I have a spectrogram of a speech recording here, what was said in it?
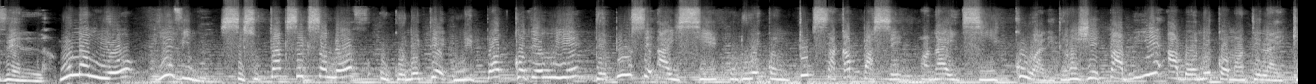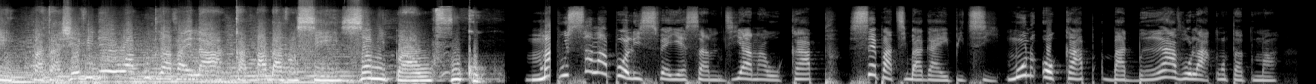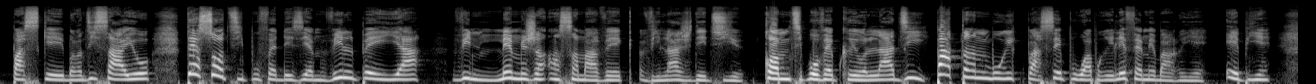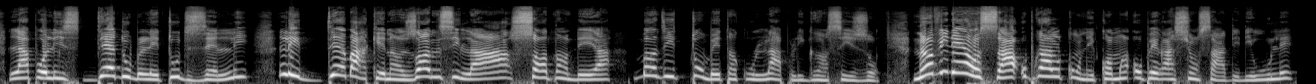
nouvel. Moun am yo, bienveni. Se sou tak 609 ou konekte nepot kote ou ye, depi ou se Haitien ou dwe kon tout sa kap pase an Haiti kou al ekranje. Pabliye abone, komante, laike. Pataje videyo apou travay la kapab avanse zami pa ou fouko. Ma pou sa la polis feye samdi ana ou kap, se pati bagay piti. Moun ou kap bat bravo la kontantman. Paske bandi sa yo, te soti pou fe dezyem vil peyi ya, vin mem jan ansam avek vilaj de Diyo. Kom ti povep kreol la di, patan mbourik pase pou apre le feme barye. Ebyen, la polis dedouble tout zel li, li debake nan zon si la, sotan de ya, bandi tombe tan kou lap li gran sezon. Nan video sa, ou pral operasyon sa te de oule,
